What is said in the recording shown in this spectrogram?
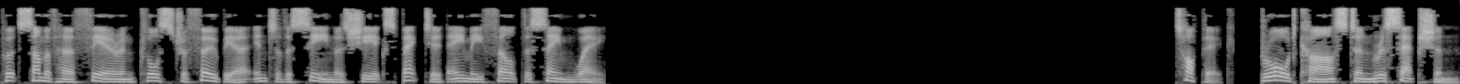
put some of her fear and claustrophobia into the scene as she expected Amy felt the same way. Broadcast and reception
